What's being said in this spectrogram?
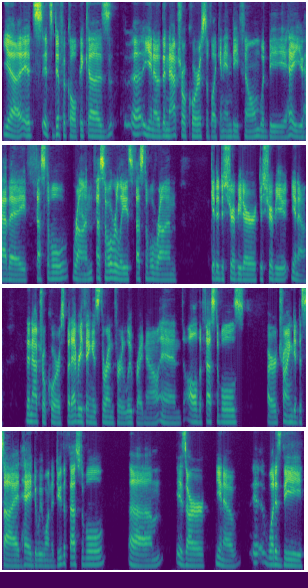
Yeah, it's it's difficult because uh, you know the natural course of like an indie film would be, hey, you have a festival run, festival release, festival run, get a distributor, distribute, you know, the natural course. But everything is thrown for a loop right now, and all the festivals are trying to decide, hey, do we want to do the festival? Um, is our you know eh, what is the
